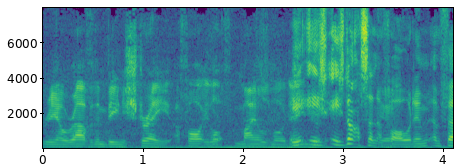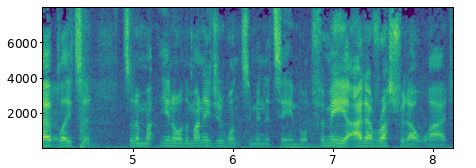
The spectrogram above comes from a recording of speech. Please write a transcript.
you know, rather than being straight, I thought he looked miles more dangerous. he's, he's not centre Yeah. forward, and, and fair No. play to, to the you know the manager wants him in the team. But for me, I'd have Rashford out wide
